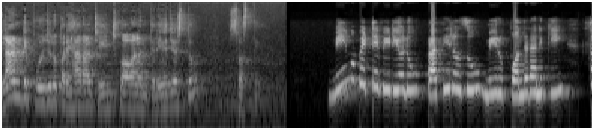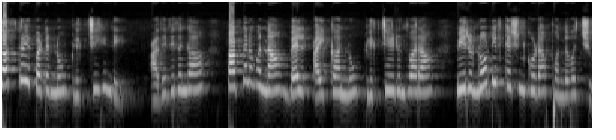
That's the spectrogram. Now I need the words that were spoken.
ఇలాంటి పూజలు పరిహారాలు చేయించుకోవాలని తెలియజేస్తూ స్వస్తి. మేము పెట్టే వీడియోలు ప్రతిరోజు మీరు పొందడానికి సబ్స్క్రైబ్ బటన్ను క్లిక్ చేయండి. అదేవిధంగా పక్కన ఉన్న బెల్ ఐకాన్ను క్లిక్ చేయడం ద్వారా మీరు నోటిఫికేషన్ కూడా పొందవచ్చు.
